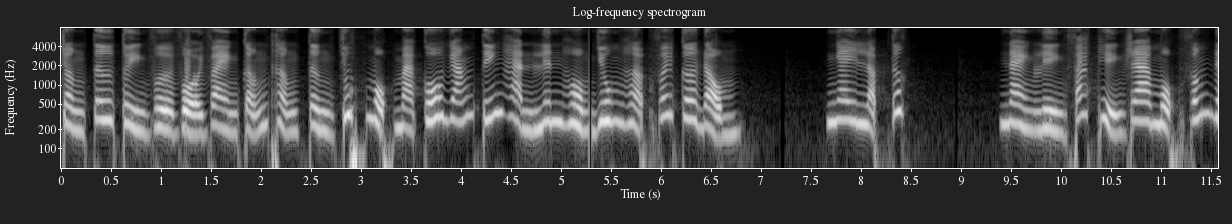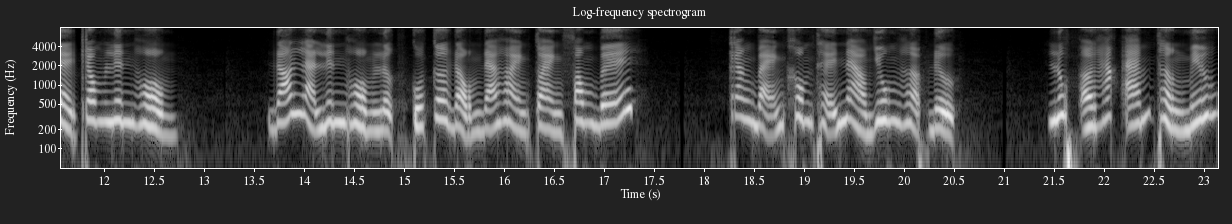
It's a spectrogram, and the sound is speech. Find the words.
Trần Tư Tuyền vừa vội vàng cẩn thận từng chút một mà cố gắng tiến hành linh hồn dung hợp với cơ động. Ngay lập tức, nàng liền phát hiện ra một vấn đề trong linh hồn. Đó là linh hồn lực của cơ động đã hoàn toàn phong bế. Căn bản không thể nào dung hợp được. Lúc ở hắc ám thần miếu,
